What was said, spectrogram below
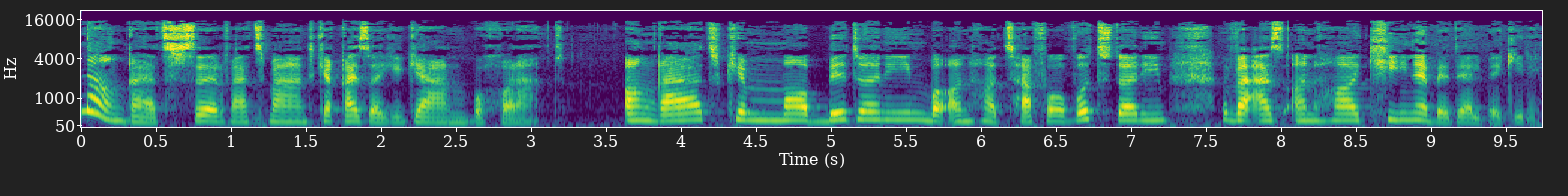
نه آنقدر ثروتمند که غذای گرم بخورند. آنقدر که ما بدانیم با آنها تفاوت داریم و از آنها کینه به دل بگیریم.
